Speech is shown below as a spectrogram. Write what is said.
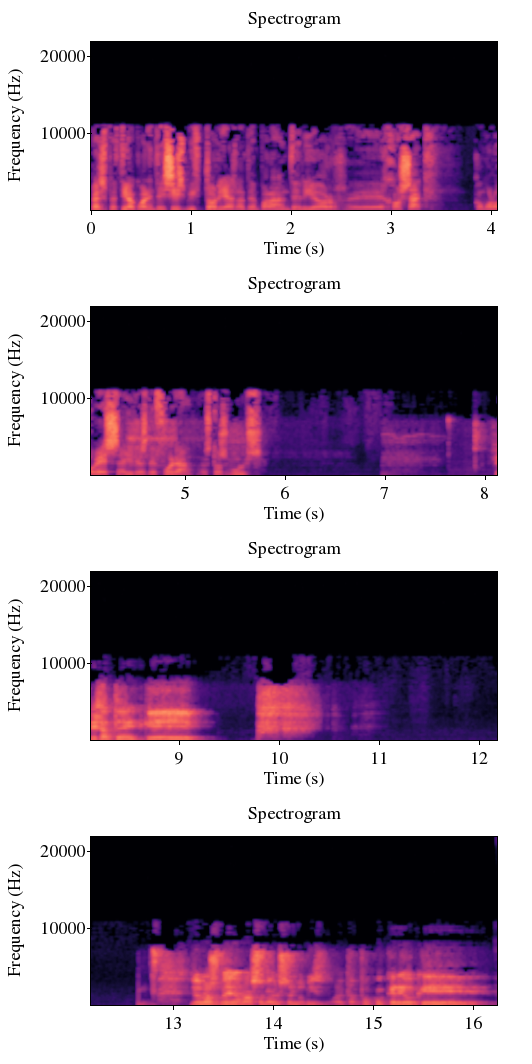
perspectiva. 46 victorias la temporada anterior. Eh, Josak, ¿cómo lo ves ahí desde fuera, estos Bulls? Fíjate que yo los veo más o menos en lo mismo. ¿eh? Tampoco creo que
